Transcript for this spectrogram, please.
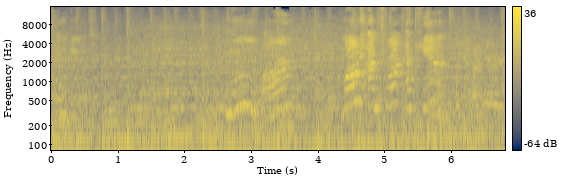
I'm gonna do this. Move, arm. Mommy, I'm trying. I can't.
